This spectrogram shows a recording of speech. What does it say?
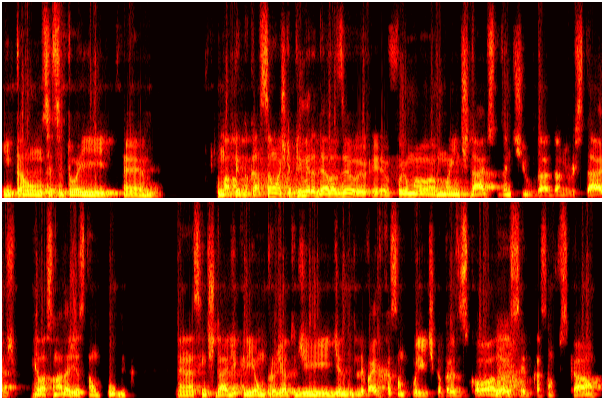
Então, você citou aí é, Mapa Educação, acho que a primeira delas eu, foi uma, uma entidade estudantil da, da universidade, relacionada à gestão pública, né, nessa entidade criou um projeto de, de levar educação política para as escolas, educação fiscal,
